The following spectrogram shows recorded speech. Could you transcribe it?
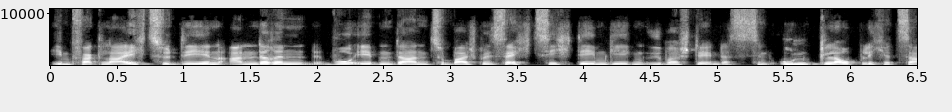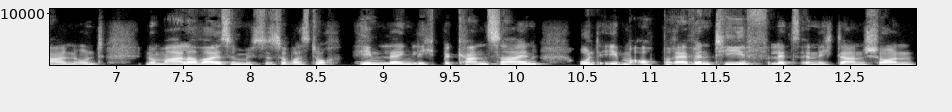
im Vergleich zu den anderen, wo eben dann zum Beispiel 60 dem gegenüberstehen. Das sind unglaubliche Zahlen und normalerweise müsste sowas doch hinlänglich bekannt sein und eben auch präventiv letztendlich dann schon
